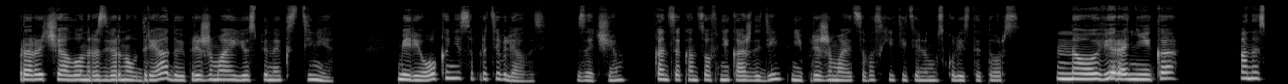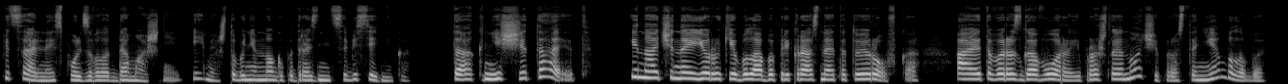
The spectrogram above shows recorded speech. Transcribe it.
— прорычал он, развернув дриаду и прижимая ее спиной к стене. Мериока не сопротивлялась. Зачем? Конце концов, не каждый день к ней прижимается восхитительно мускулистый торс. Но Вероника... Она специально использовала домашнее имя, чтобы немного подразнить собеседника. Так не считает. Иначе на ее руке была бы прекрасная татуировка, А этого разговора и прошлой ночи просто не было бы.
